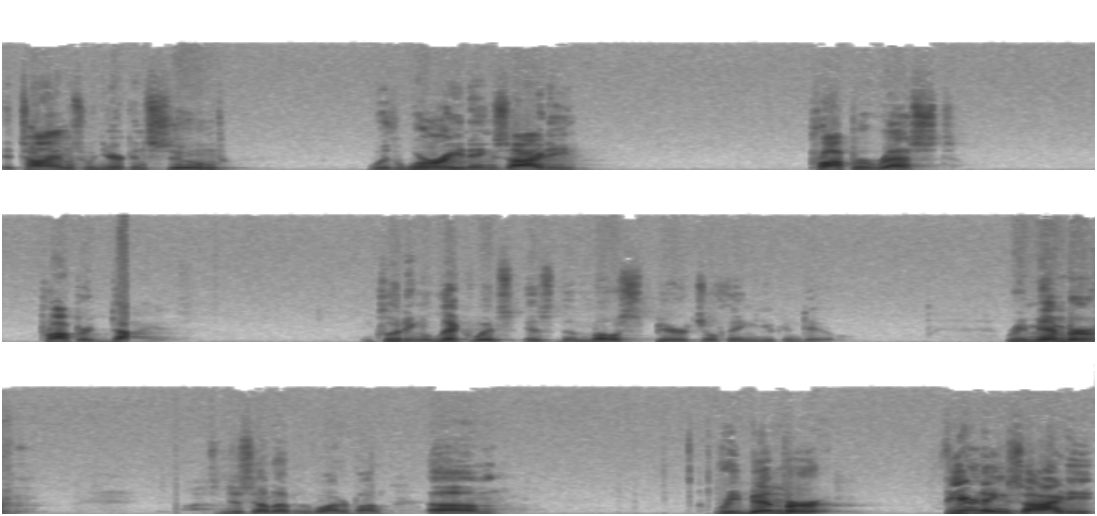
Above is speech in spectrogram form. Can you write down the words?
At times when you're consumed with worry and anxiety, proper rest, proper diet, including liquids, is the most spiritual thing you can do. Remember, Watson just held up his water bottle. Um, remember, fear and anxiety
